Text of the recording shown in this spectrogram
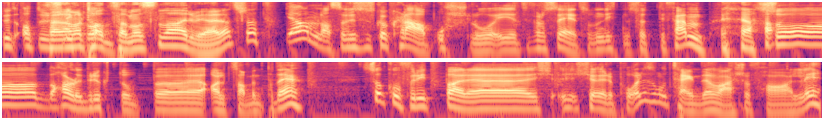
Du, at du de har tatt seg noen snarveier, rett og slett. ja, men altså, Hvis du skal kle opp Oslo i, for å se ut som 1975, så har du brukt opp alt sammen på det. Så hvorfor ikke bare kjøre på? Liksom? Trenger det å være så farlig?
